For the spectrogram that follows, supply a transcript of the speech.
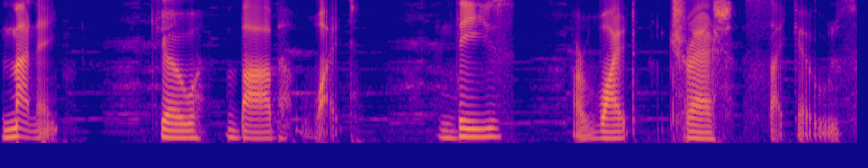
My name is Joe Bob White. And these are white trash psychos.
